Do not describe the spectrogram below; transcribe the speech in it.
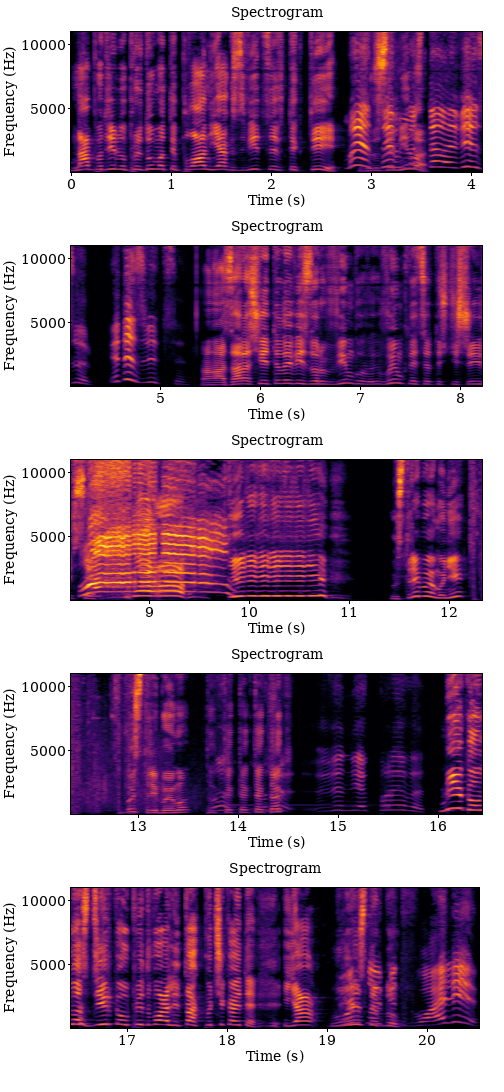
нам потрібно придумати план, як звідси втекти. Ми Зрозуміла? Дивимось телевізор. Іди звідси. Ага, зараз ще й телевізор вим... вимкнеться, точніше, і все. А! Ні-ні-ні-ні-ні-ні! Вистрибуємо, ні? Вистрибуємо. Так, так, так, так, може, так. Він як привид. Міка, у нас дірка у підвалі. Так, почекайте. Я вистрибну. підвалі?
